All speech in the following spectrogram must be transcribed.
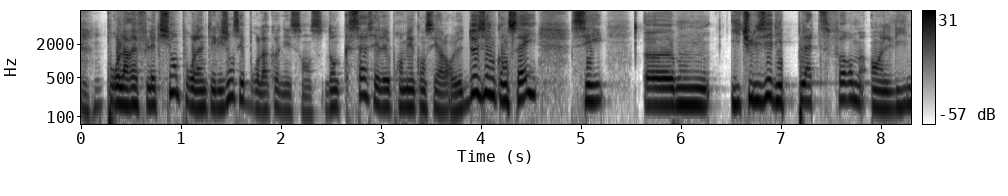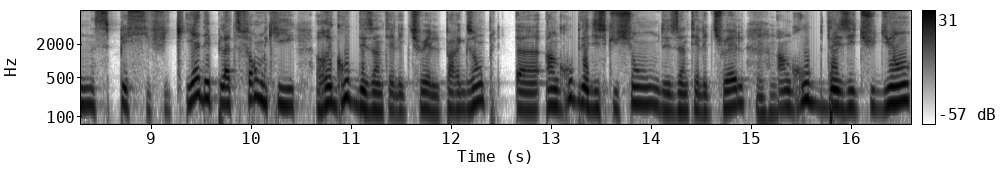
Mhm. pour la réflexion, pour l'intelligence et pour la connaissance. Donc ça, c'est le premier conseil. Alors le deuxième conseil, c'est euh, utiliser des plateformes en ligne spécifiques. Il y a des plateformes qui regroupent des intellectuels. Par exemple, euh, un groupe de discussion des intellectuels, Mhm. un groupe des étudiants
